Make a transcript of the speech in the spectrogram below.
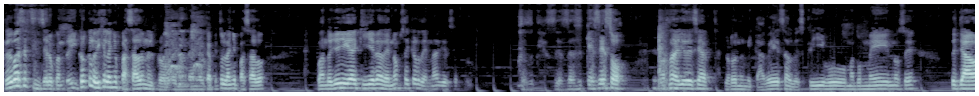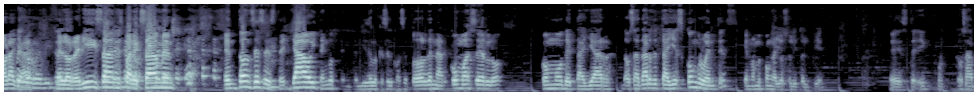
les voy a ser sincero, cuando- y creo que lo dije el año pasado, en el, pro- en, en el capítulo del año pasado, cuando yo llegué aquí era de, no, pues hay que ordenar, y yo decía, pues, ¿qué, es, qué es eso? O sea, yo decía, lo ordeno en mi cabeza, lo escribo, mando un mail, no sé. Entonces ya ahora ya me lo revisan, es para examen. Entonces, este, ya hoy tengo entendido lo que es el concepto de ordenar, cómo hacerlo, cómo detallar, o sea, dar detalles congruentes, que no me ponga yo solito el pie. Este, y, o sea,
